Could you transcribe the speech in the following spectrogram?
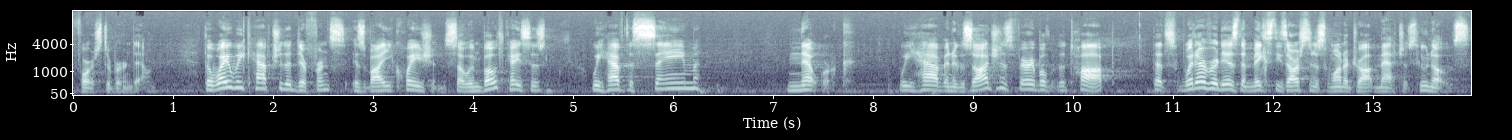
forest to burn down. The way we capture the difference is by equations. So in both cases, we have the same network. We have an exogenous variable at the top that's whatever it is that makes these arsonists want to drop matches. Who knows?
